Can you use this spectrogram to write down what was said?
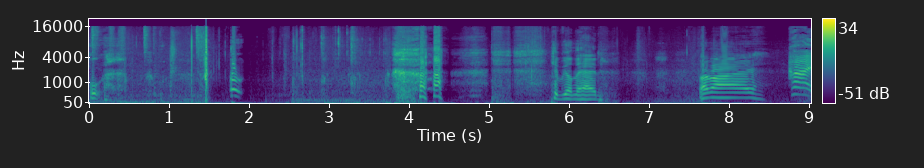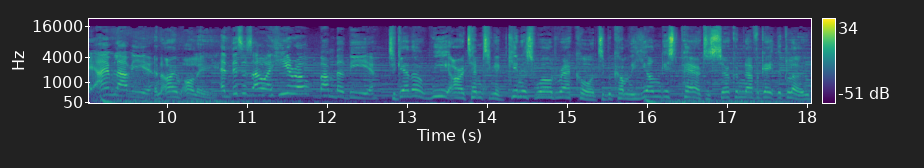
oh, oh. Hit me on the head. Bye bye. Hi, I'm Lavi. And I'm Ollie. And this is our hero, Bumblebee. Together, we are attempting a Guinness World Record to become the youngest pair to circumnavigate the globe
